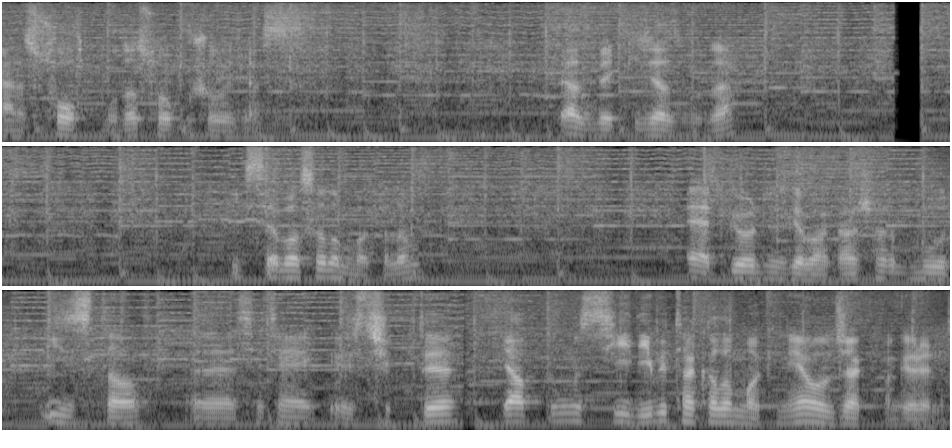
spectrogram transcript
yani soft moda sokmuş olacağız. Biraz bekleyeceğiz burada. X'e basalım bakalım. Evet gördüğünüz gibi arkadaşlar boot install e, seçenekleri çıktı. Yaptığımız CD'yi bir takalım makineye olacak mı görelim.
